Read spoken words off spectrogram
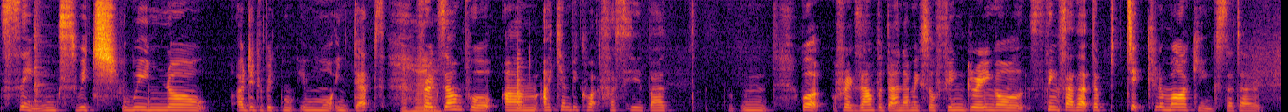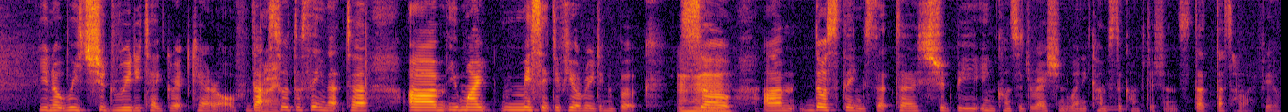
things which we know a little bit more in depth. For example, um, I can be quite fussy about, mm, well, for example, dynamics of fingering or things like that, the particular markings that are, you know, we should really take great care of. That Right. sort of thing that uh, um, you might miss it if you're reading a book. So um, those things that uh, should be in consideration when it comes to competitions. That that's how I feel.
